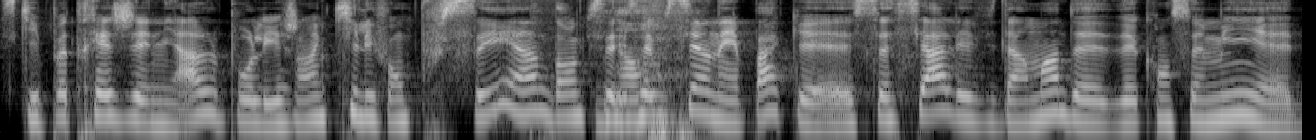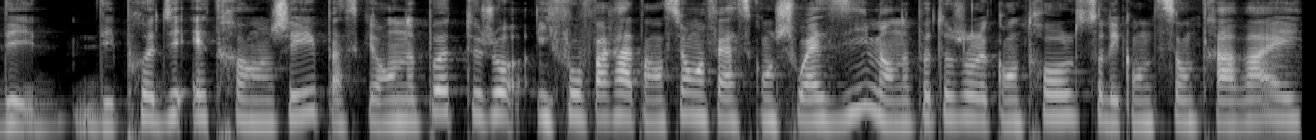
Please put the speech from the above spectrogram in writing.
ce qui est pas très génial pour les gens qui les font pousser. Hein? Donc, c'est aussi un impact euh, social, évidemment, de, de consommer euh, des, des, produits étrangers parce qu'on n'a pas toujours... Il faut faire attention, à ce qu'on choisit, mais on n'a pas toujours le contrôle sur les conditions de travail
